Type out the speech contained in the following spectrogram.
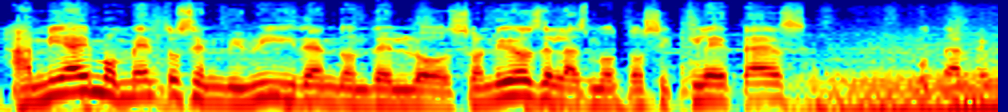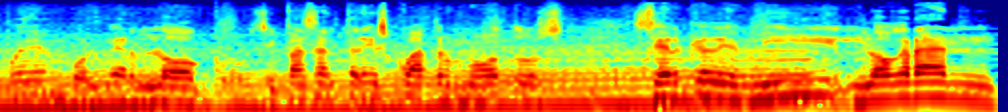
a mí hay momentos en mi vida en donde los sonidos de las motocicletas me pueden volver loco. Si pasan tres, cuatro motos cerca de mí, logran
